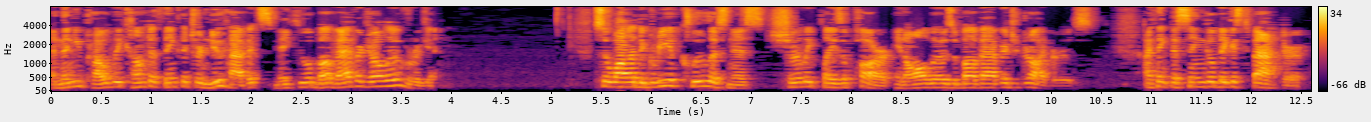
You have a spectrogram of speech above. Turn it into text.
And then you probably come to think that your new habits make you above average all over again. So while a degree of cluelessness surely plays a part in all those above average drivers, I think the single biggest factor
